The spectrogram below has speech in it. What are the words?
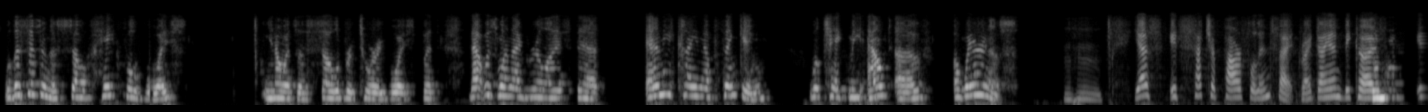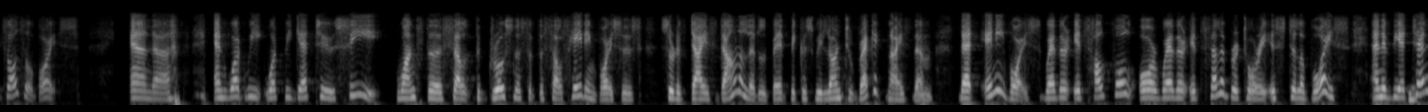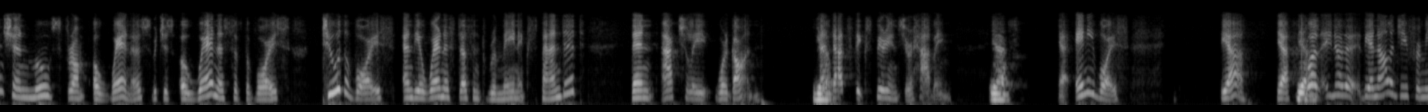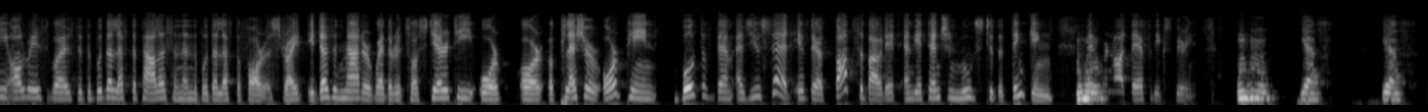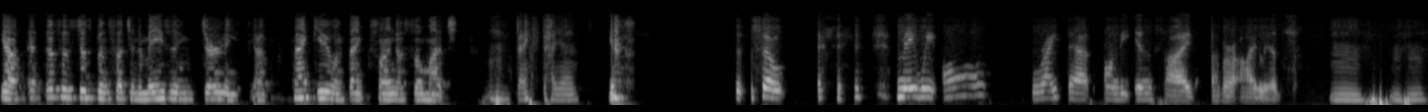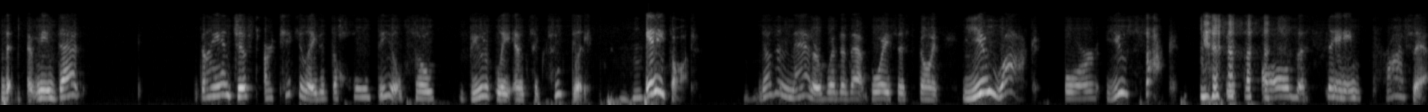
well, this isn't a self hateful voice. You know, it's a celebratory voice. But that was when I realized that any kind of thinking will take me out of awareness. hmm Yes, it's such a powerful insight, right, Diane? Because Mhm. It's also a voice, and uh, and what we what we get to see once the self the grossness of the self-hating voices sort of dies down a little bit because we learn to recognize them that any voice whether it's helpful or whether it's celebratory is still a voice. And if the attention moves from awareness which is awareness of the voice to the voice and the awareness doesn't remain expanded then actually we're gone Yeah. and that's the experience you're having yes. yeah any voice yeah yeah. Yeah. Well, you know, the, the analogy for me always was that the Buddha left the palace and then the Buddha left the forest, right? It doesn't matter whether it's austerity or or a pleasure or pain. Both of them, as you said, if there are thoughts about it and the attention moves to the thinking, then Mhm. we're not there for the experience. Mm-hmm. Yes. Yes. Yeah. It, this has just been such an amazing journey. Uh, thank you and thanks Sangha so much. Mhm. Thanks, Diane. Yes. So may we all write that on the inside of our eyelids. Mm-hmm. I mean, that Diane just articulated the whole deal so beautifully and succinctly. Mm-hmm. Any thought doesn't matter whether that voice is going, "You rock" or "You suck." It's all the same process.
